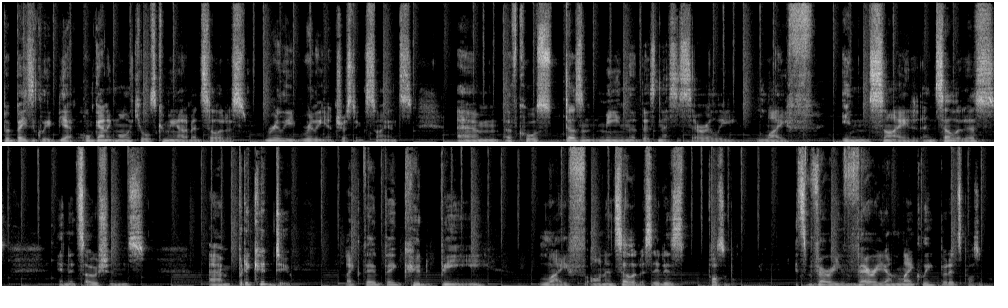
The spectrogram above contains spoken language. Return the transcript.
but basically, yeah, organic molecules coming out of Enceladus. Really, really interesting science. Um, of course, doesn't mean that there's necessarily life inside Enceladus in its oceans, um, but it could do. Like there, there could be life on Enceladus. It is possible. It's very, very unlikely, but it's possible.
